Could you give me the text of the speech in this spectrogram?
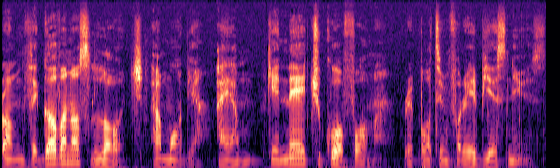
From the Governor's Lodge, Amawbia, I am Kene Chukwuofoma, reporting for ABS News.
